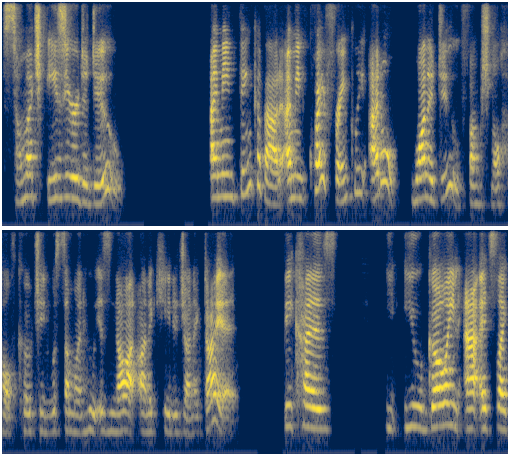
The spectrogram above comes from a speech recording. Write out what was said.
so much easier to do. I mean, think about it. I mean, quite frankly, I don't want to do functional health coaching with someone who is not on a ketogenic diet because you going at it's like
